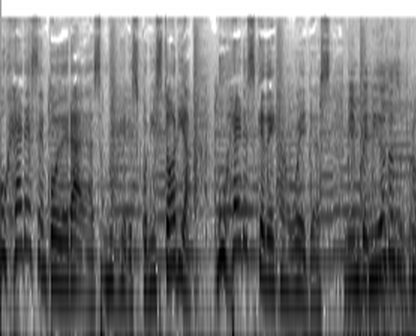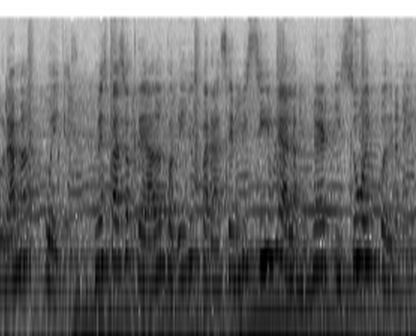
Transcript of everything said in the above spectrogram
Mujeres empoderadas, mujeres con historia, mujeres que dejan huellas. Bienvenidos a su programa Huellas, un espacio creado en Corrillos para hacer visible a la mujer y su empoderamiento.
